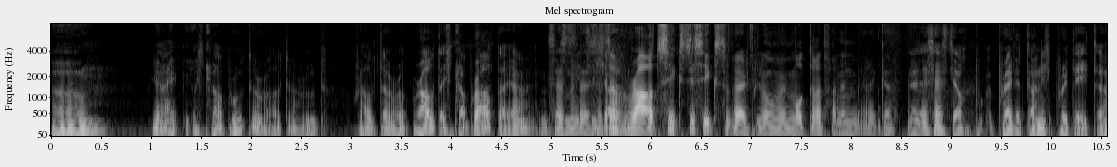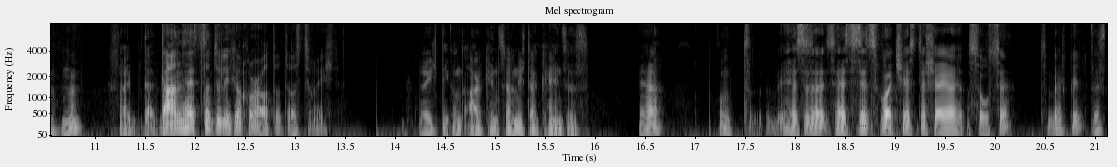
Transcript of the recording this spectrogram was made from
ähm, ja, ich glaube Router, Router, Router, Router, Router, ich glaube Router, ja. Das heißt, das sicher. auch Route 66 zum Beispiel, wo man mit dem Motorrad fahren in Amerika. Äh, Es heißt ja auch Predator, nicht Predator, ne? Da, dann heißt es natürlich auch Router, da hast du recht. Richtig, und Arkansas, nicht Arkansas. Ja. Und heißt das, heißt das jetzt Worcestershire Soße zum Beispiel? Das,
